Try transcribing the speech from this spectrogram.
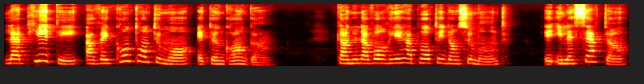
La piété avec contentement est un grand gain, car nous n'avons rien à porter dans ce monde, et il est certain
